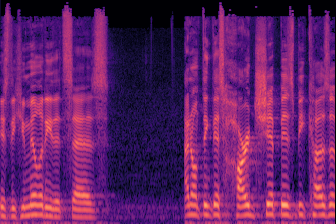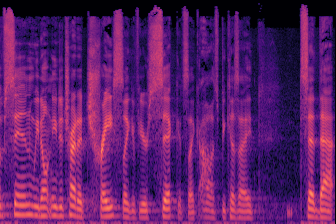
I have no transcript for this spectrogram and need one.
is the humility that says, I don't think this hardship is because of sin. We don't need to try to trace, like if you're sick, it's like, oh, it's because I said that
